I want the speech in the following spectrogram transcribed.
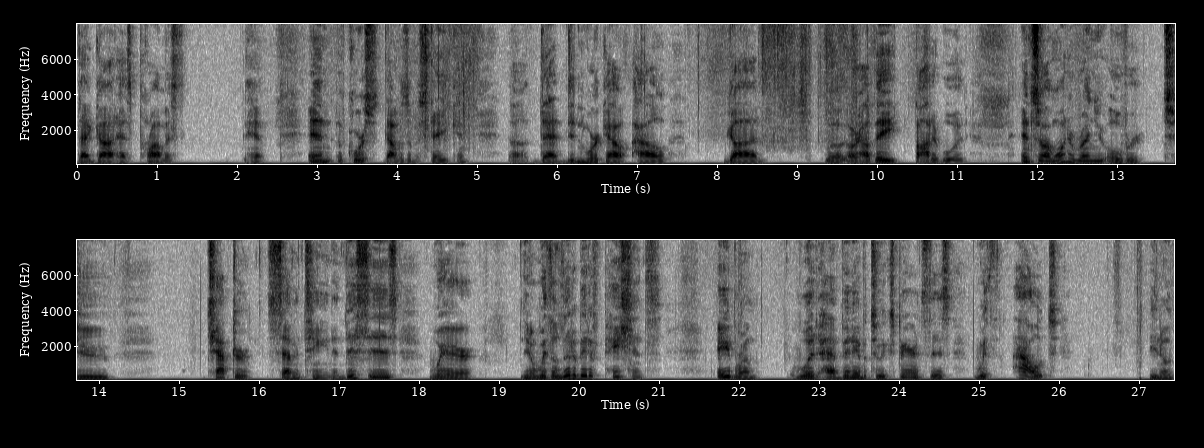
that God has promised him. And of course, that was a mistake, and uh, that didn't work out how God uh, or how they thought it would. And so I want to run you over to chapter 17. And this is where, you know, with a little bit of patience, Abram would have been able to experience this without, you know,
